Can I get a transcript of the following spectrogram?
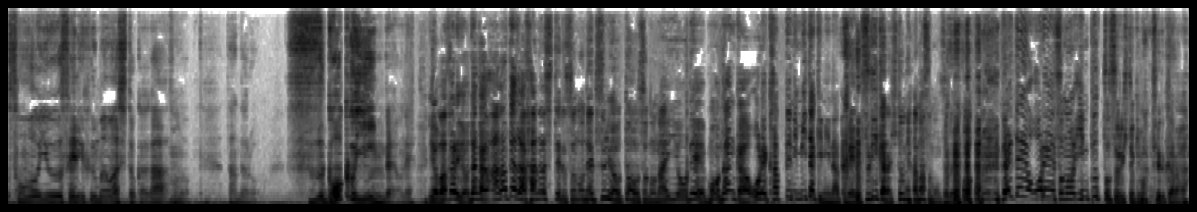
そういうセリフ回しとかが、その、なんだろう。すごくいいんだよね。いや、わかるよ。だから、あなたが話してるその熱量とその内容で、もうなんか、俺勝手に見た気になって、次から人に話すもん、それを。大体俺、そのインプットする人決まってるから、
